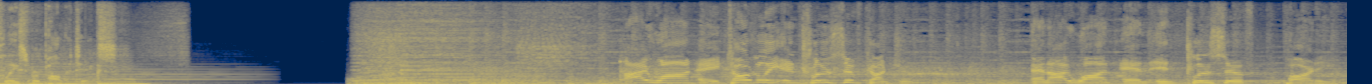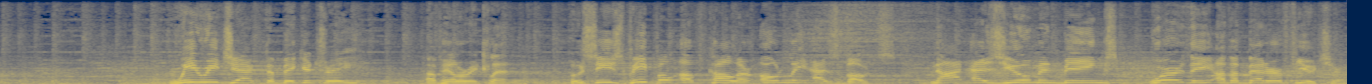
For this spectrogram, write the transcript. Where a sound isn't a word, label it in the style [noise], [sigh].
place for politics. I want a totally inclusive country, and I want an inclusive party. We reject the bigotry of Hillary Clinton, who sees people of color only as votes, not as human beings worthy of a better future.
